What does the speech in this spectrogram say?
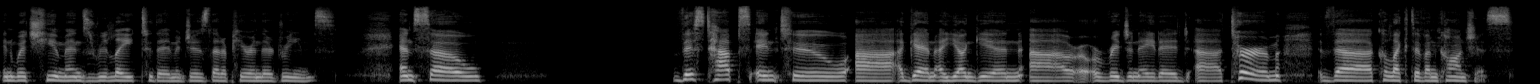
in which humans relate to the images that appear in their dreams. And so this taps into, uh, again, a Jungian uh, originated uh, term, the collective unconscious.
